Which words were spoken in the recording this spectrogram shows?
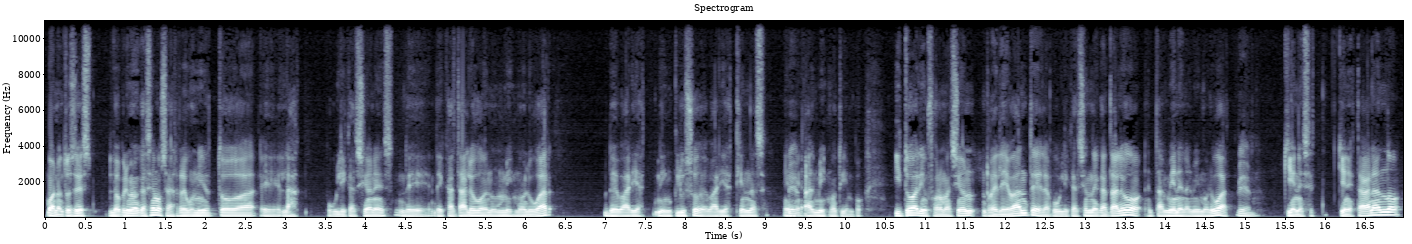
bueno, entonces lo primero que hacemos es reunir todas eh, las publicaciones de, de catálogo en un mismo lugar, de varias, incluso de varias tiendas eh, al mismo tiempo. Y toda la información relevante de la publicación de catálogo también en el mismo lugar. Bien. Quién, es, quién está ganando,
